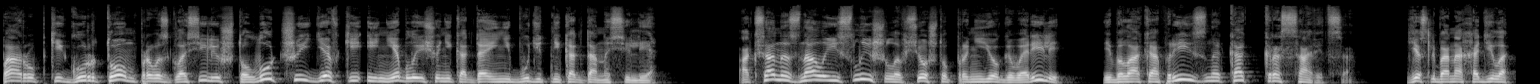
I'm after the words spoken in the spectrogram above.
Парубки гуртом провозгласили, что лучшей девки и не было еще никогда и не будет никогда на селе. Оксана знала и слышала все, что про нее говорили, и была капризна, как красавица. Если бы она ходила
